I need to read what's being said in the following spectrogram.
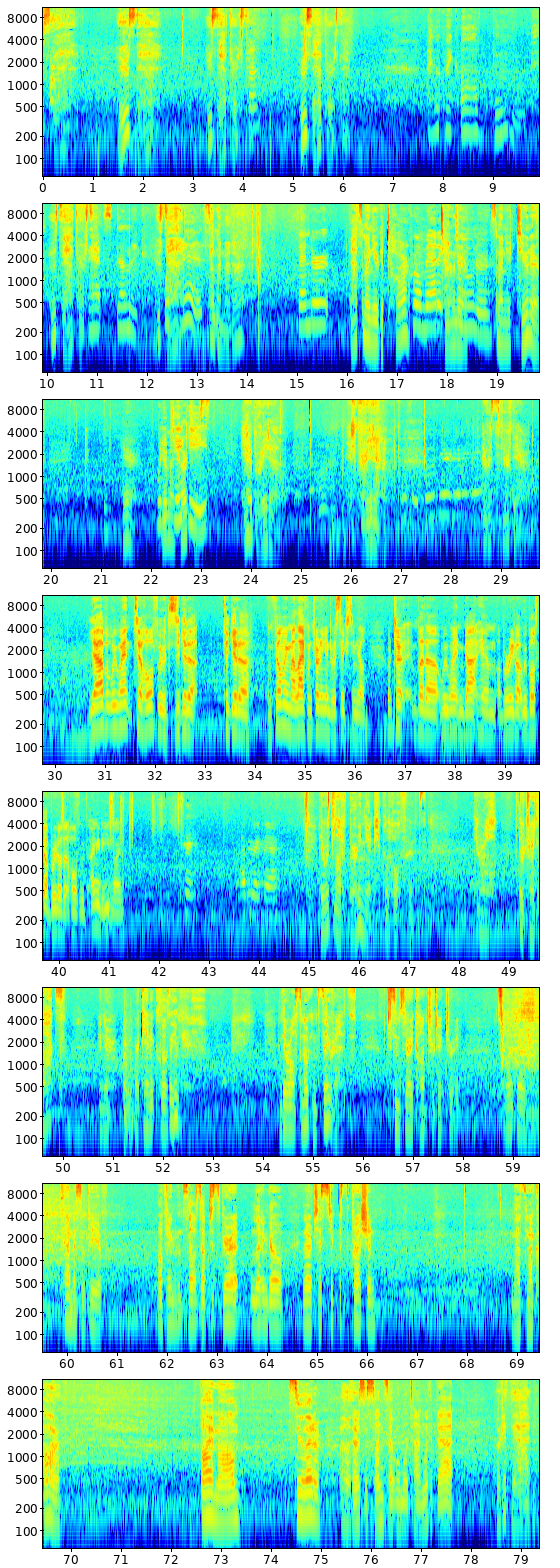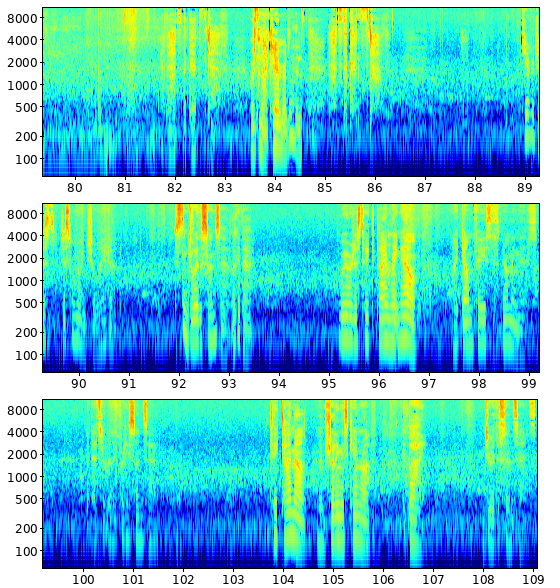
Who's that? Who's that? Who's that person? Huh? Who's that person? I look like all boobs. Who's that person? Fat stomach. Who's What's that? this? Is that my mother? Fender That's my new guitar chromatic Toner. tuner. It's my new tuner. Here. What here did Jake eat? He had a burrito. He had a burrito. Was there food there and everything? There was food there. Yeah, but we went to Whole Foods to get a, to get a. I'm filming my life. I'm turning into a 16 year old. We're tur- but uh, we went and got him a burrito. We both got burritos at Whole Foods. I need to eat mine. Okay. I'll be right back. There was a lot of Burning Man people at Whole Foods. They were all with their dreadlocks and their organic clothing. And they were all smoking cigarettes, which seems very contradictory to what their premise would be of opening themselves up to spirit letting go in artistic discretion. That's my car. Bye, Mom. See you later. Oh, there's the sunset one more time. Look at that. Look at that. Now that's the good stuff. Where's my camera lens? That's the good stuff. Do you ever just just want to enjoy the just enjoy the sunset? Look at that. Do we ever just take the time right now? My dumb face is filming this. But that's a really pretty sunset. Take time out, and I'm shutting this camera off. Goodbye. Enjoy the sunsets.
